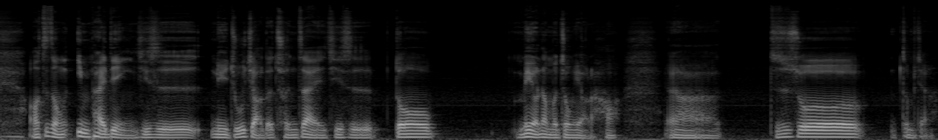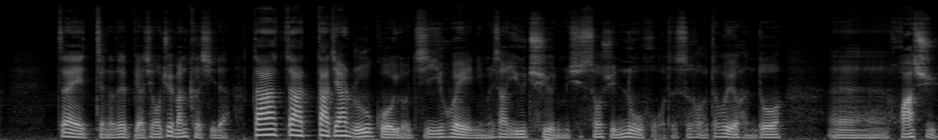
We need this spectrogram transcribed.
哦，这种硬派电影其实女主角的存在其实都没有那么重要了哈，啊，只是说怎么讲，在整个的表现，我觉得蛮可惜的。大家大大家如果有机会，你们上 YouTube，你们去搜寻《怒火》的时候，都会有很多呃花絮。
